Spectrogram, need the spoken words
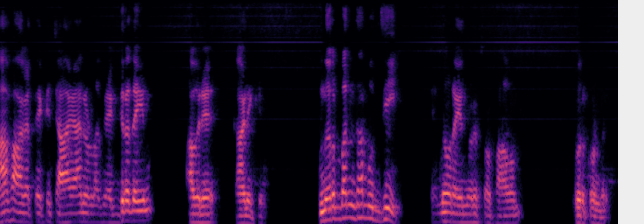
ആ ഭാഗത്തേക്ക് ചായാനുള്ള വ്യഗ്രതയും അവർ കാണിക്കും. നിർബന്ധ ബുദ്ധി എന്ന് പറയുന്ന ഒരു സ്വഭാവം ഇവർക്കുണ്ട്.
